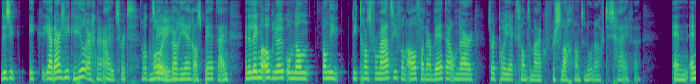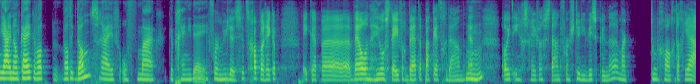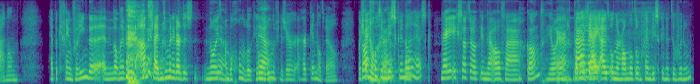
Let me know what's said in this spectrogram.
Dus ik, ik, ja, daar zie ik heel erg naar uit. Een soort Wat tweede mooi. carrière als beta. En, en het leek me ook leuk om dan van die, die transformatie van alfa naar beta, om daar een soort project van te maken, verslag van te doen, over te schrijven. En, en ja, en dan kijken wat, wat ik dan schrijf of maak. Ik heb geen idee. Formules. Het is grappig. Ik heb, ik heb eh, wel een heel stevig beta-pakket gedaan. En Mhm. ooit ingeschreven gestaan voor een studie wiskunde. Maar toen gewoon gedacht, ja, dan heb ik geen vrienden. En dan heb ik een aansluiting. Toen ben ik daar dus nooit Ja. aan begonnen. Wat ik heel Ja. zonde vind. Dus ik herken dat wel. Was jij nog, goed in hè? wiskunde, Oh. Hesk? Nee, ik zat ook in de alfa-kant, heel Ja. erg. Wat had jij uit onderhandeld om geen wiskunde te hoeven doen?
